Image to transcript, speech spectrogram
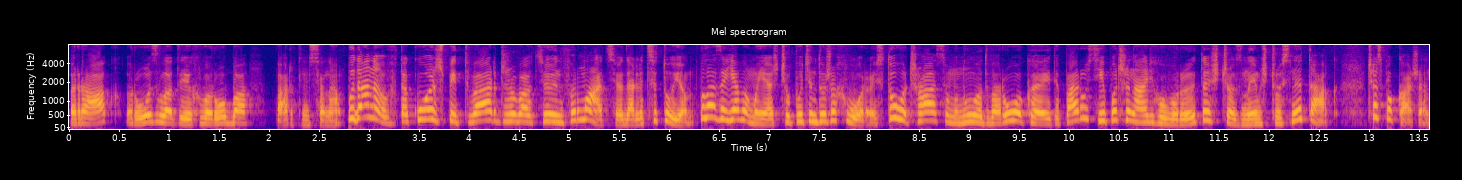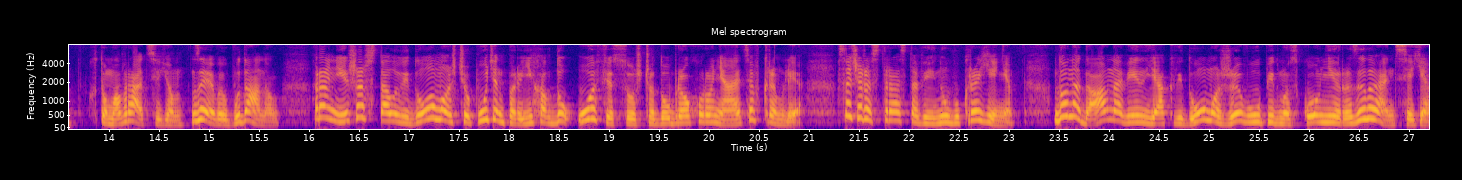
рак, розлад і хвороба Паркінсона. Буданов також підтверджував цю інформацію. Далі цитую: була заява моя, що Путін дуже хворий. З того часу минуло два роки, і тепер усі починають говорити, що з ним щось не так. Час покаже, хто мав рацію, заявив Буданов. Раніше ж стало відомо, що Путін переїхав до офісу, що добре охороняється в Кремлі. Все через стрес та війну в Україні. Донедавна він, як відомо, жив у підмосковній резиденції.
